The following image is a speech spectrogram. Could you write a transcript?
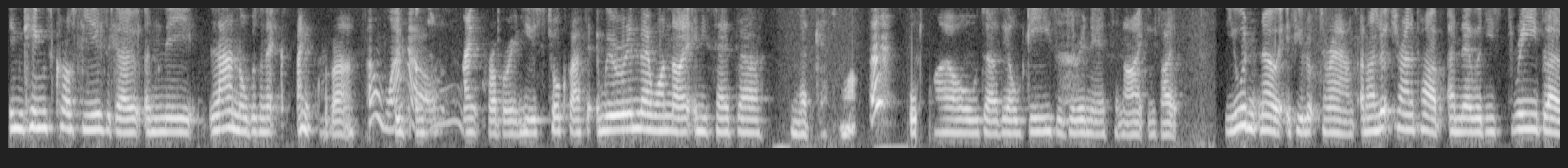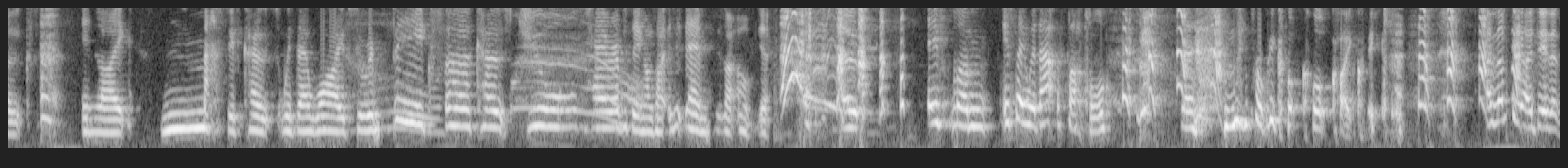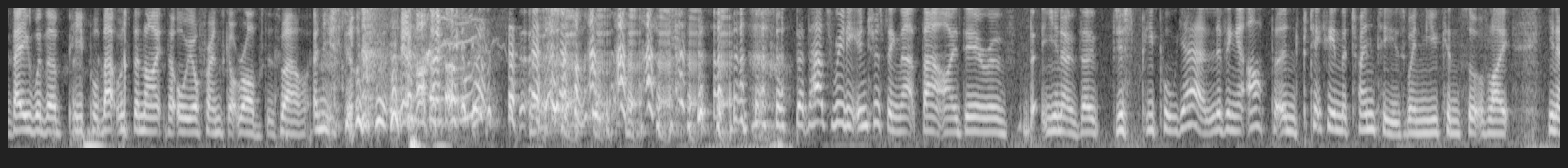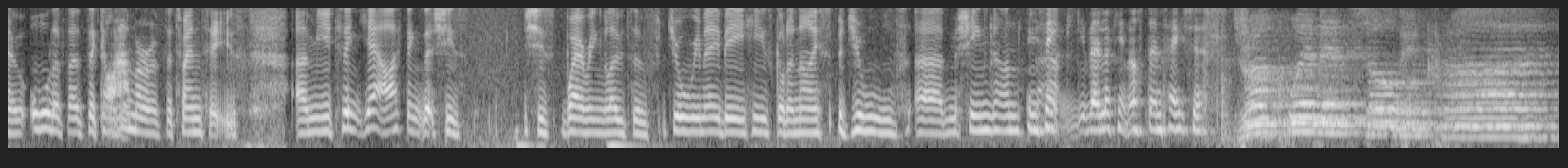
in King's Cross years ago, and the landlord was an ex bank robber. Oh, wow. He'd done sort of bank robbery, and he used to talk about it. And we were in there one night, and he said, uh, never guess what? All my old, uh, the old geezers are in here tonight." He was like, "You wouldn't know it if you looked around." And I looked around the pub, and there were these three blokes in like massive coats with their wives who were in big fur coats, jewels, hair, everything. I was like, "Is it them?" He was like, "Oh, yeah." so if um if they were that subtle, then they probably got caught quite quickly. I love the idea that they were the people, that was the night that all your friends got robbed as well, and you still didn't realise. but that's really interesting, that, that idea of, you know, the, just people, yeah, living it up, and particularly in the 20s when you can sort of like, you know, all of the, the glamour of the 20s, um, you'd think, yeah, I think that she's she's wearing loads of jewelry maybe he's got a nice bejeweled uh, machine gun You perhaps. think they're looking ostentatious? Drunk women solving crime.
